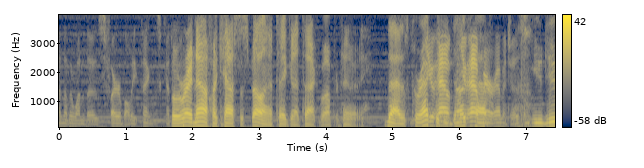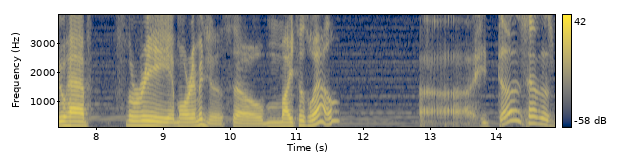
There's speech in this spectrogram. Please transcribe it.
Another one of those firebally things. kind but of- right now, if I cast a spell, I'm going to take an attack of opportunity. that is correct. you but he have does you have, mirror images. You do have three more images, so might as well. Uh, he does have those.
